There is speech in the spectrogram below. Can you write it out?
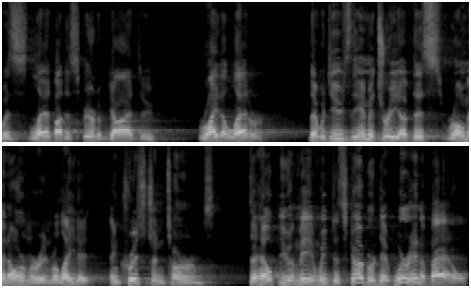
was led by the Spirit of God to write a letter that would use the imagery of this Roman armor and relate it in Christian terms to help you and me. And we've discovered that we're in a battle.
